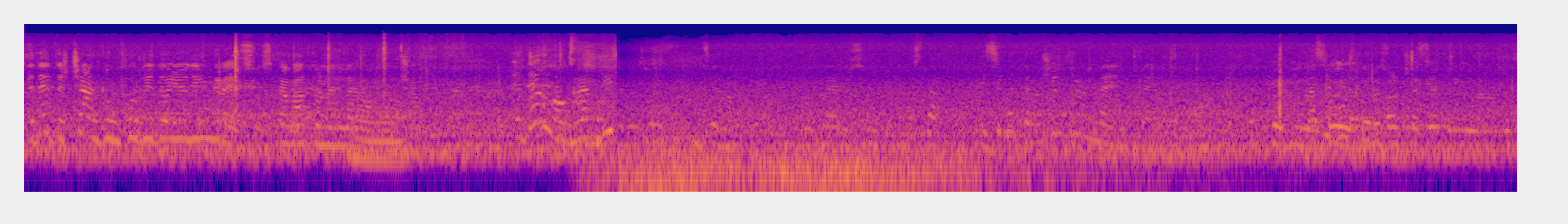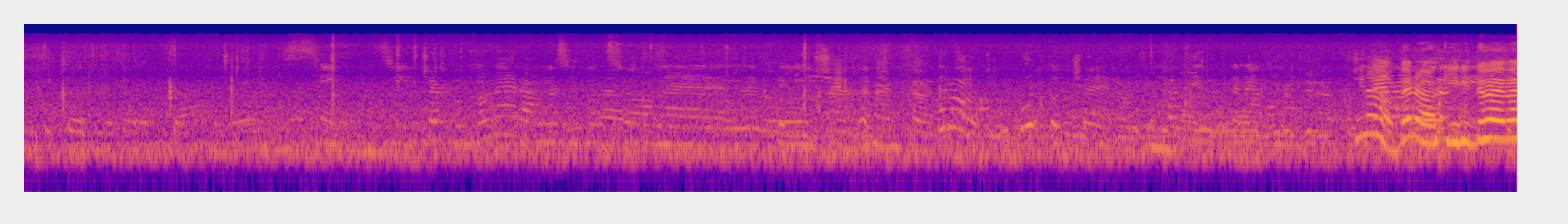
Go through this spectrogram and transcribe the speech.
vedete c'è anche un corridoio d'ingresso scavato nella roccia, ed è uno grandissimo e si metteva centralmente la sepoltura sì, sì, certo, non era una situazione felice, però il culto c'era, infatti tenevano No, però chi doveva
